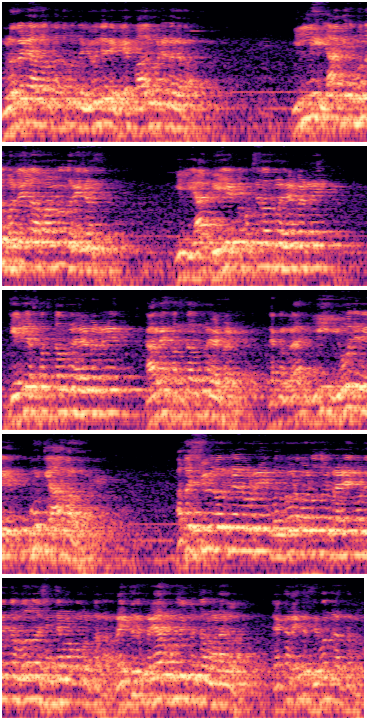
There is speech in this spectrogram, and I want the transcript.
ಮುಳುಗಡೆ ಆದಂಥದ್ದು ಒಂದು ಯೋಜನೆಗೆ ಬಾಗಲಕೋಟೆ ನಗರ. ಇಲ್ಲಿ ಯಾಕೆ ಮುಂದೆ ಬರಲಿಲ್ಲ ಅನ್ನೋದು ರೀಸನ್ಸ್ ಇಲ್ಲಿ ಯಾ ಬಿಜೆಪಿ ಪಕ್ಷದವ್ರನ್ನೂ ಹೇಳ್ಬೇಡ್ರಿ ಜೆ ಡಿ ಎಸ್ ಪಕ್ಷದವ್ರನ್ನೂ ಹೇಳ್ಬೇಡ್ರಿ, ಕಾಂಗ್ರೆಸ್ ಪಕ್ಷದವ್ರನ್ನೂ ಹೇಳ್ಬೇಡ್ರಿ. ಯಾಕಂದ್ರೆ ಈ ಯೋಜನೆ ಪೂರ್ತಿ ಆಗಬಾರ್ದು. ಅದ ಶಿವನವ್ರನ್ನೇ ನೋಡ್ರಿ, ಒಂದು ರೋಡ್ ಮಾಡೋದು ಡ್ರೈನೇಜ್ ಮಾಡೋದು ಮೊದಲು ಸಿಂಚನ ಮಾಡ್ಕೊಂಡು ಬರ್ತಾರ. ರೈತರಿಗೆ ಪರಿಹಾರ ಕೊಡೋದು ಅಂತ ಮಾಡಲ್ಲ ಯಾಕಂದ್ರೆ ರೈತರು ಶ್ರೀಮಂತರಾಗ್ತಾರಲ್ಲ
